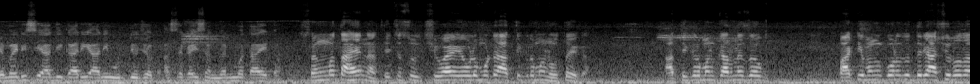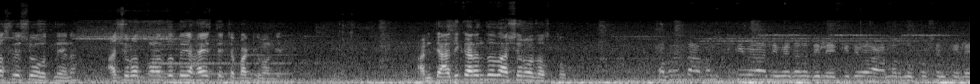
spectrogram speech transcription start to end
एम आय डी सी अधिकारी आणि उद्योजक असं काही संगनमत आहे का? संमत आहे ना. त्याच्या सु- शिवाय एवढं मोठं अतिक्रमण होतं आहे का? अतिक्रमण करण्याचं पाठीमागं कोणाचा तरी आशीर्वाद असल्याशिवाय होत नाही ना. आशीर्वाद कोणाचा तरी आहेच त्याच्या पाठीमागे. आणि त्या अधिकाऱ्यांचाच आशीर्वाद असतो. आतापर्यंत आपण किती वेळा निवेदनं दिले किती वेळा आमरण उपोषण केले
